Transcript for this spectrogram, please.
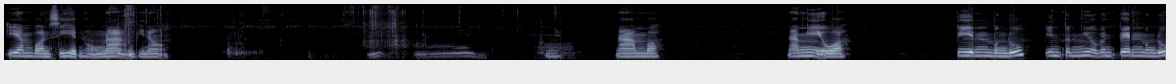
เกียมบอลสีเห็ดของน้ำพี่น้องโอ้ยน้ำบ่น้ำงี้วะปีนเบิ่งดู ปีนต้นงี้วเป็นเป็นๆเบิ่งดู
